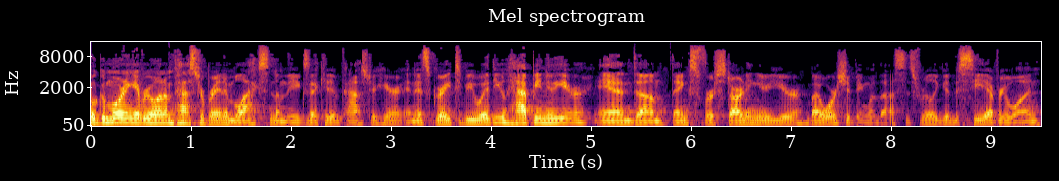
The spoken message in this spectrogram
Well, good morning, everyone. I'm Pastor Brandon Blackson. I'm the executive pastor here, and it's great to be with you. Happy New Year, and um, thanks for starting your year by worshiping with us. It's really good to see everyone.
